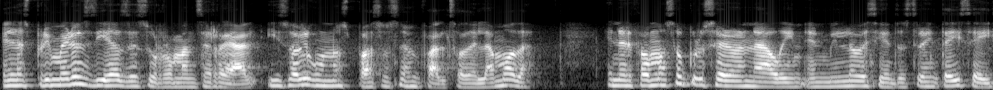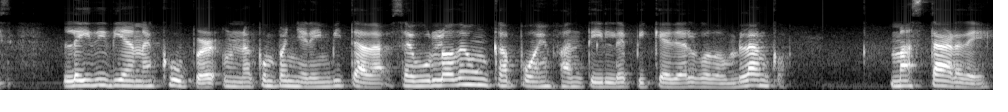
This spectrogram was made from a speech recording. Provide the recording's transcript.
En los primeros días de su romance real, hizo algunos pasos en falso de la moda. En el famoso crucero Nalin en 1936, Lady Diana Cooper, una compañera invitada, se burló de un capó infantil de piqué de algodón blanco. Más tarde,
